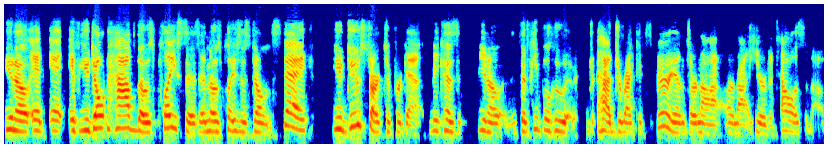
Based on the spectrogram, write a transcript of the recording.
you know it, it if you don't have those places and those places don't stay you do start to forget because you know the people who had direct experience are not are not here to tell us about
